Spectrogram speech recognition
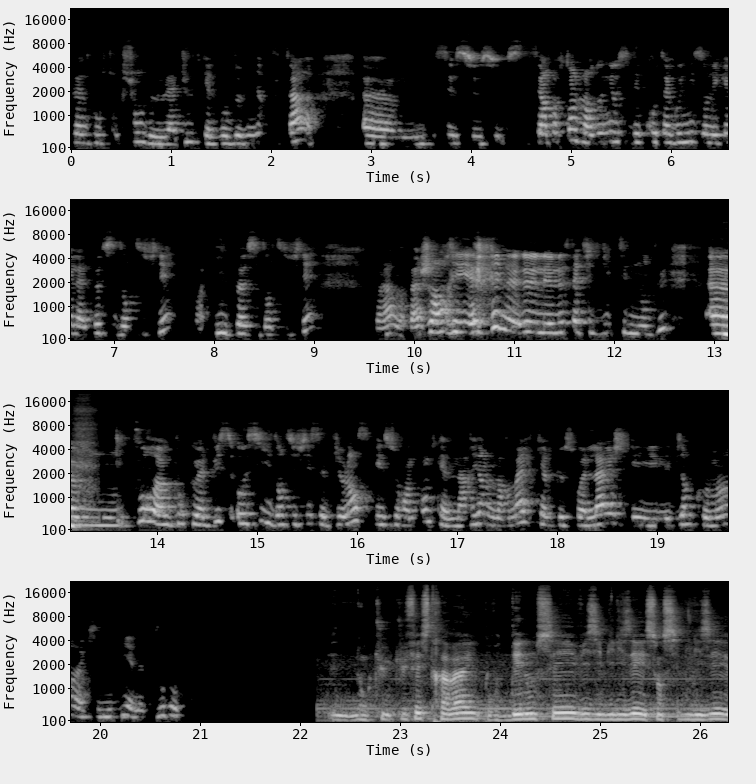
pleine construction de l'adulte qu'elles vont devenir plus tard. c'est important de leur donner aussi des protagonistes dans lesquels elles peuvent s'identifier. ils peuvent s'identifier voilà, on va pas genrer le, statut de victime non plus, euh, pour, euh, pour qu'elle puisse aussi identifier cette violence et se rendre compte qu'elle n'a rien de normal, quel que soit l'âge et les biens communs euh, qui nous lient à notre bourreau. Donc tu, tu, fais ce travail pour dénoncer, visibiliser et sensibiliser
